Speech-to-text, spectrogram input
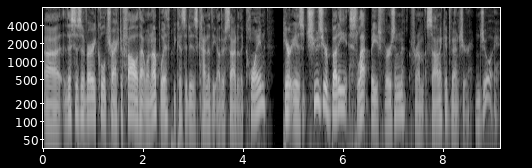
uh, this is a very cool track to follow that one up with because it is kind of the other side of the coin. Here is Choose Your Buddy slap bass version from Sonic Adventure. Enjoy.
